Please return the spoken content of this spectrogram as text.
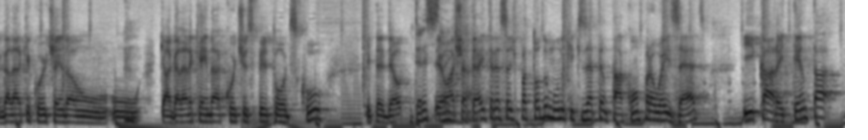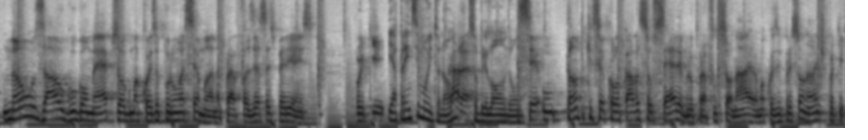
a galera que curte ainda um. um a galera que ainda curte o espírito old school, entendeu? Interessante. Eu acho cara. até interessante para todo mundo que quiser tentar. Compra o AZ e, cara, e tenta não usar o Google Maps ou alguma coisa por uma semana para fazer essa experiência. Porque. E aprende-se muito, não? Cara, Sobre London. Cê, o tanto que você colocava seu cérebro para funcionar era uma coisa impressionante, porque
